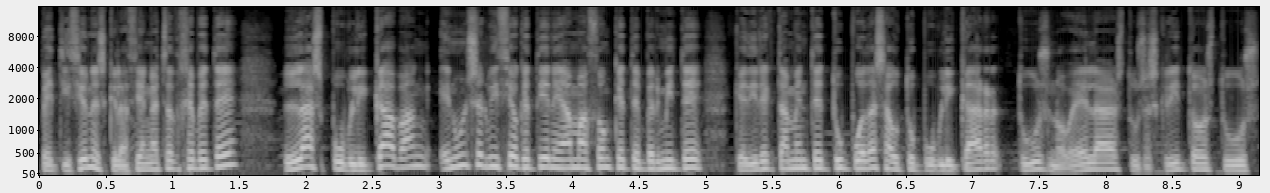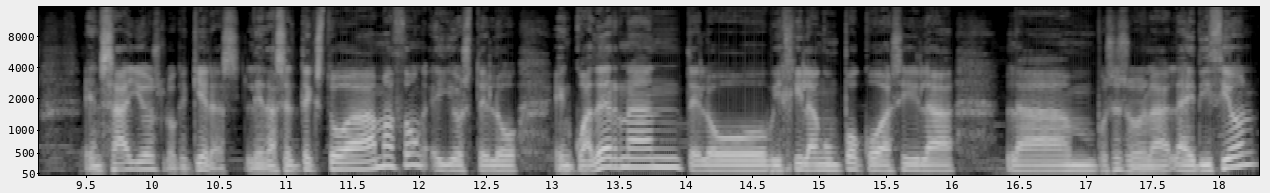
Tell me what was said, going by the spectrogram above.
peticiones que le hacían a ChatGPT, las publicaban en un servicio que tiene Amazon que te permite que directamente tú puedas autopublicar tus novelas, tus escritos, tus ensayos, lo que quieras. Le das el texto a Amazon, ellos te lo encuadernan, te lo vigilan un poco así la, la pues eso, la, la edición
